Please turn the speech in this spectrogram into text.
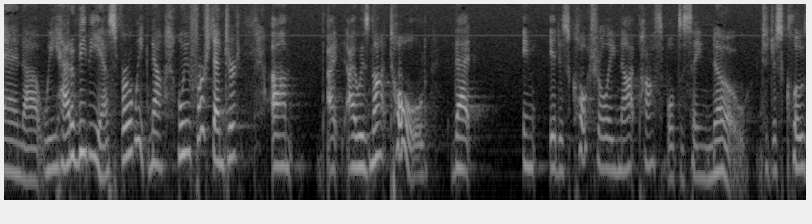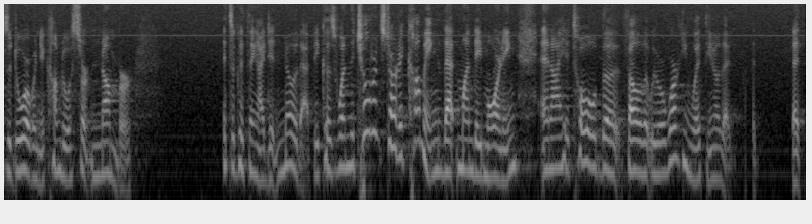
And uh, we had a VBS for a week. Now, when we first entered, um, I, I was not told that in, it is culturally not possible to say no, to just close the door when you come to a certain number. It's a good thing I didn't know that because when the children started coming that Monday morning, and I had told the fellow that we were working with, you know, that that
